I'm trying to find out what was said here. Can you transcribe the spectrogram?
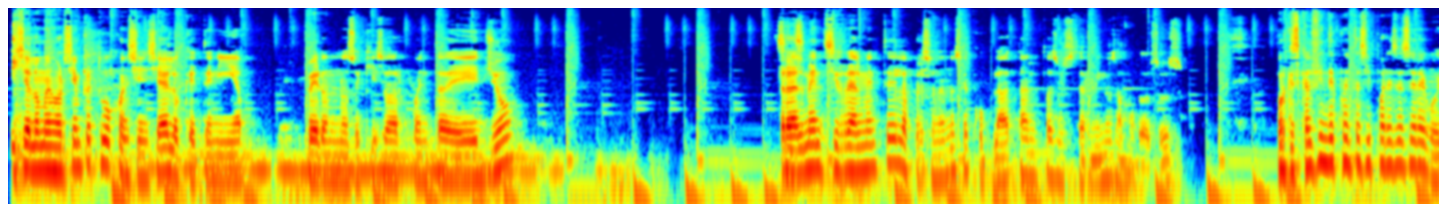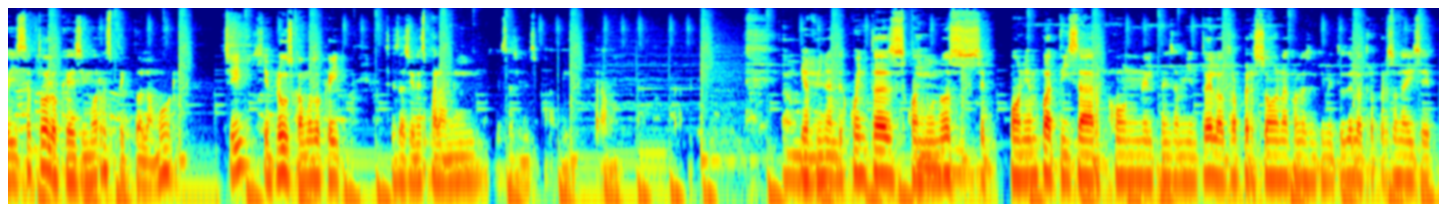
Y si a lo mejor siempre tuvo conciencia de lo que tenía, pero no se quiso dar cuenta de ello. Realmente, si realmente la persona no se acoplaba tanto a sus términos amorosos. Porque es que al fin de cuentas sí parece ser egoísta todo lo que decimos respecto al amor. ¿Sí? Siempre buscamos, ok, sensaciones para mí, sensaciones para mí, para mí. Y También. final de cuentas, cuando uno se pone a empatizar con el pensamiento de la otra persona, con los sentimientos de la otra persona, dice,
